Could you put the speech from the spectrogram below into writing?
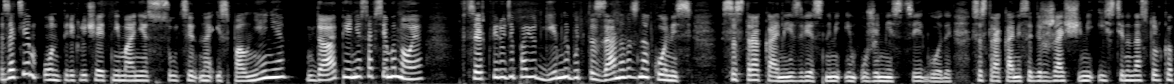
Затем он переключает внимание с сути на исполнение, Да, пение совсем иное. В церкви люди поют гимны, будто заново знакомясь со строками, известными им уже месяцы и годы, со строками, содержащими истины настолько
